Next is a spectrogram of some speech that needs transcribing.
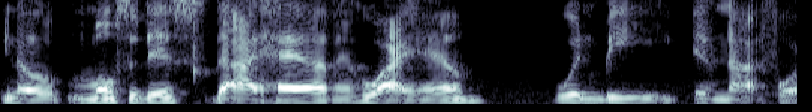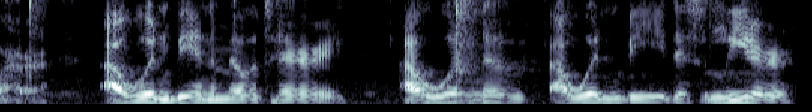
you know most of this that I have and who I am wouldn't be if not for her. I wouldn't be in the military. I wouldn't have I wouldn't be this leader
